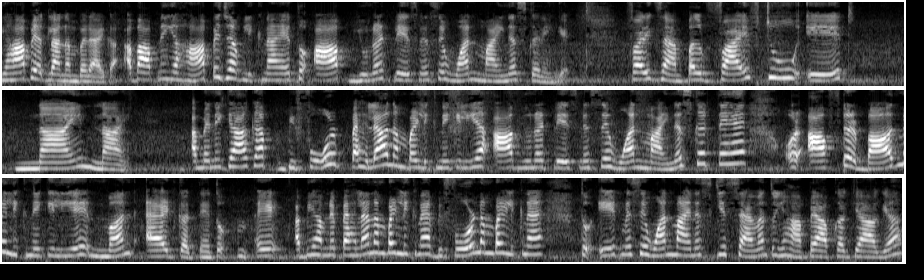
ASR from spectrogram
यहाँ पे अगला नंबर आएगा। अब आपने यहाँ पे जब लिखना है तो आप यूनिट प्लेस में से वन माइनस करेंगे। For example five two eight nine nine अब मैंने क्या कहा बिफोर पहला नंबर लिखने के लिए आप यूनिट प्लेस में से वन माइनस करते हैं और आफ्टर बाद में लिखने के लिए वन ऐड करते हैं। तो ए, अभी हमने पहला नंबर लिखना है बिफोर नंबर लिखना है तो एट में से वन माइनस किए सेवन तो यहाँ पे आपका क्या आ गया?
